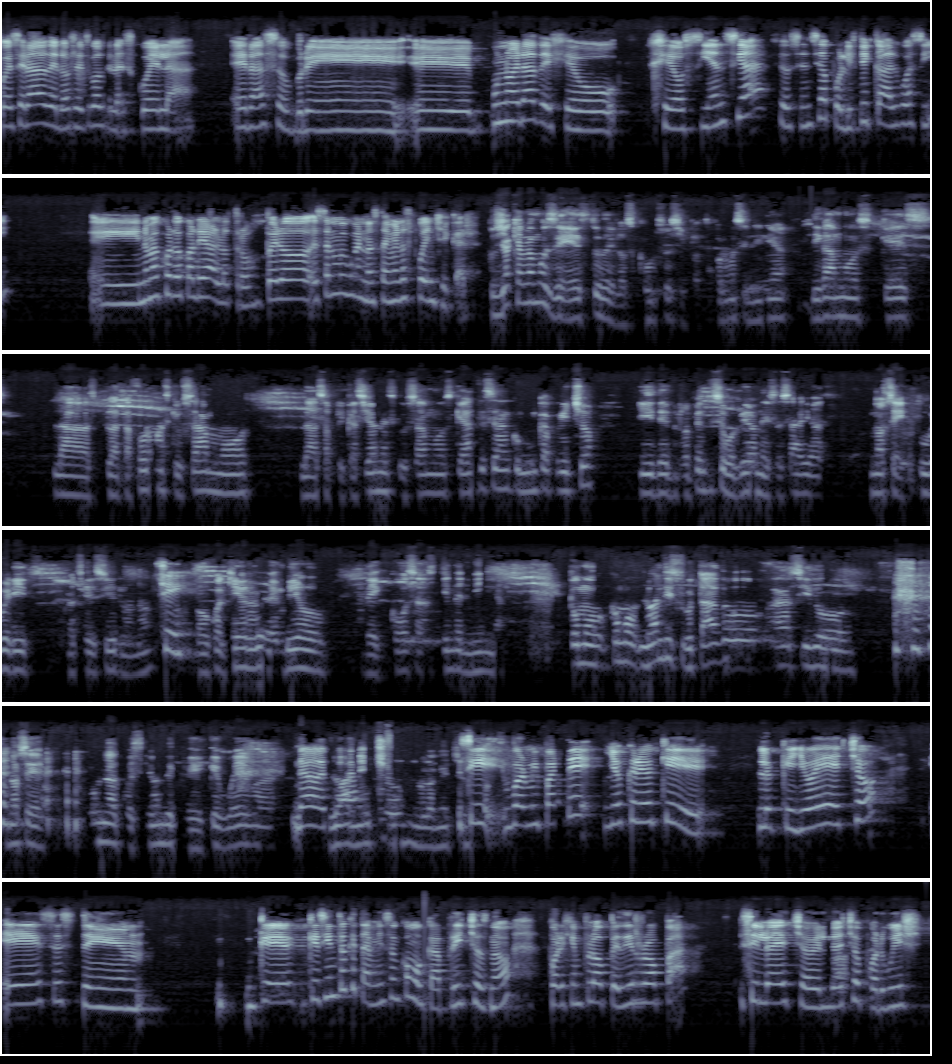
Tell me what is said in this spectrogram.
pues era de los riesgos de la escuela, era sobre, eh, uno era de geo, geociencia, geociencia política, algo así. Y no me acuerdo cuál era el otro, pero están muy buenos, también los pueden checar. Pues ya que hablamos de esto, de los cursos y plataformas en línea, digamos que es las plataformas que usamos, las aplicaciones que usamos, que antes eran como un capricho y de repente se volvieron necesarias, no sé, Uber Eats, así decirlo, ¿no? Sí. O cualquier envío de cosas, tienda en línea. ¿Cómo, cómo lo han disfrutado? ¿Ha sido, no sé, una cuestión de que qué hueva? No, ¿Lo han hecho? ¿No lo han hecho? Sí, por mi parte, yo creo que lo que yo he hecho es este que, que siento que también son como caprichos, ¿no? Por ejemplo, pedir ropa, sí lo he hecho, lo he hecho por Wish.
